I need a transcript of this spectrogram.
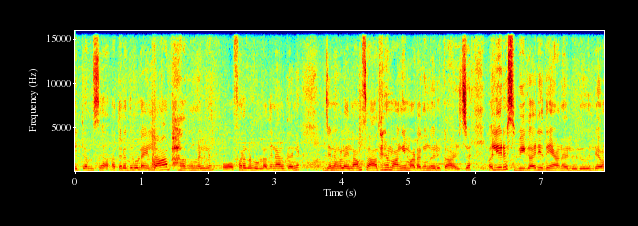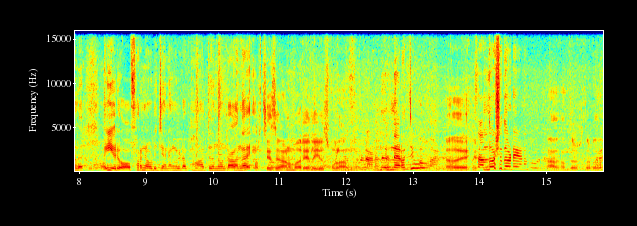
ഐറ്റംസ് അത്തരത്തിലുള്ള എല്ലാ ഭാഗങ്ങളിലും ഓഫറുകൾ ഉള്ളതിനാൽ തന്നെ ജനങ്ങളെല്ലാം സാധനം വാങ്ങി മടങ്ങുന്ന ഒരു കാഴ്ച വലിയൊരു സ്വീകാര്യതയാണ് ലുലുവിന്റെ ഈ ഒരു ഓഫറിനോട് ജനങ്ങളുടെ ഭാഗത്തു നിന്നുണ്ടാകുന്നത്. പർച്ചേസ് കാണുമ്പോൾ അറിയാലോ യൂസ്ഫുൾ ആണെന്ന് നിറഞ്ഞു അതെ. സന്തോഷത്തോടെയാണ് പോകുന്നത്. ആ സന്തോഷത്തോടെ.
